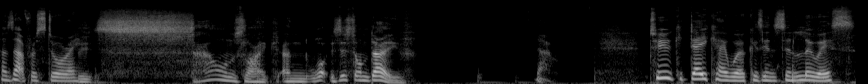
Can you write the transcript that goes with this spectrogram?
How's that for a story? It sounds like. And what is this on Dave? No. Two daycare workers in St. Louis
